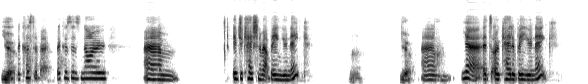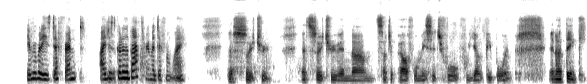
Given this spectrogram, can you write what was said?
Yeah. Because of it. Because there's no um, education about being unique. Mm. Yeah. Um, yeah, it's okay to be unique. Everybody's different I just yeah. go to the bathroom a different way. That's so true. That's so true, and um, such a powerful message for, for young people, and and I think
